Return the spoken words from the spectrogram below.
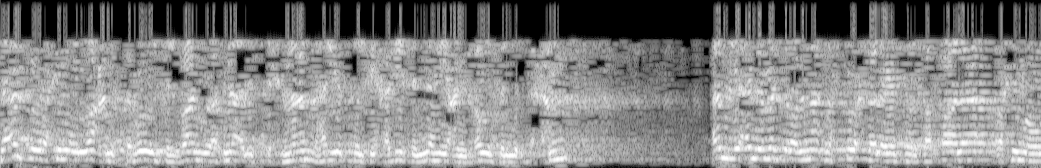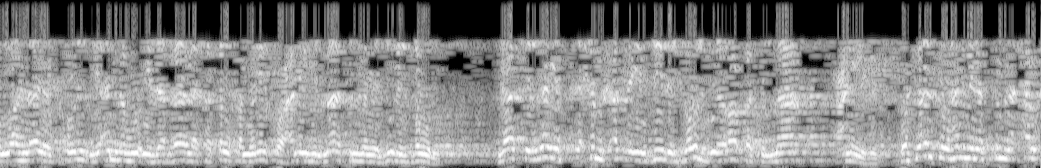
سألته رحمه الله عن التبول في البانيو أثناء الاستحمام هل يدخل في حديث النهي عن البول في المستحم؟ أم لأن مجرى الماء مفتوح فلا يدخل. فقال رحمه الله لا يدخل لأنه إذا بال فسوف يريق عليه الماء ثم يزيل البول. لكن لا يستحم حتى يزيل البول بإراقة الماء عليه. وسألته هل من السنة حلق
